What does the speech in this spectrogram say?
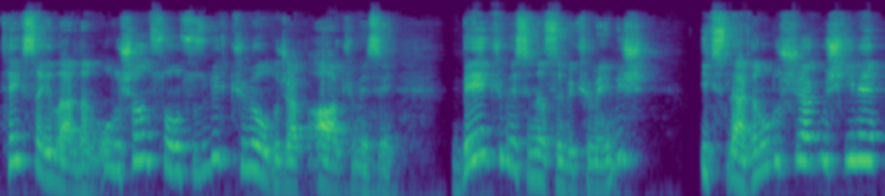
tek sayılardan oluşan sonsuz bir küme olacak A kümesi. B kümesi nasıl bir kümeymiş? X'lerden oluşacakmış yine.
